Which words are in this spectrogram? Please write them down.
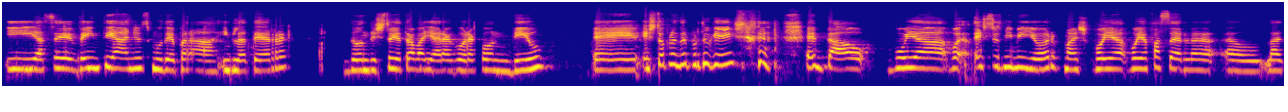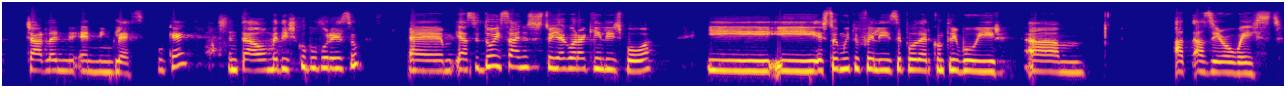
e há 20 anos mudei para Inglaterra, onde estou a trabalhar agora com Deal. Eh, estou a aprender português, então vou a, vou, este é meu melhor, mas vou a, vou a fazer a, a, a charla em, em, inglês, ok? Então me desculpo por isso. Eh, há dois anos estou agora aqui em Lisboa e, e estou muito feliz de poder contribuir um, a, a Zero Waste.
